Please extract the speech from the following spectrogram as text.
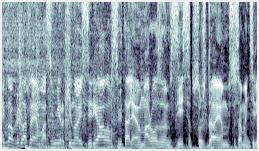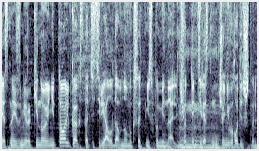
И вновь приглашаем вас в мир кино и сериалов с Виталием Морозовым. Здесь обсуждаем все самое интересное из мира кино и не только. Кстати, сериалы давно мы, кстати, не вспоминали. Что-то интересно ничего не выходит, что ли?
